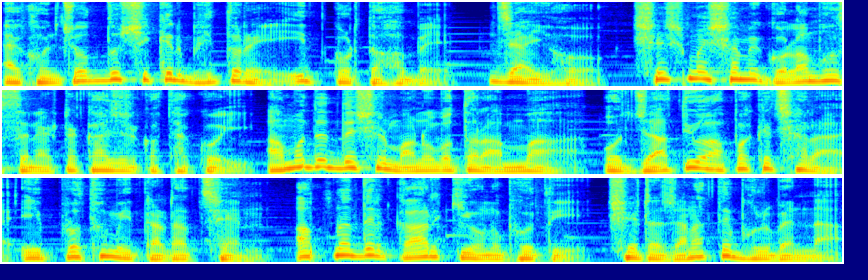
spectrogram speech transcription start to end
এখন চোদ্দ শিখের ভিতরে ঈদ করতে হবে। যাই হোক। শেষমেশ আমি গোলাম হোসেন একটা কাজের কথা কই। আমাদের দেশের মানবতার আম্মা ও জাতীয় আপাকে ছাড়া এই প্রথমেই কাটাচ্ছেন আপনাদের কার কি অনুভূতি? সেটা জানাতে ভুলবেন না।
